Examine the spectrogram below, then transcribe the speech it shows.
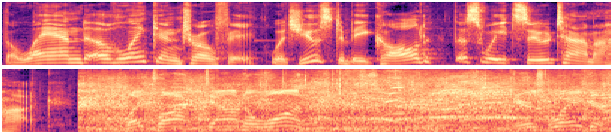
the Land of Lincoln Trophy, which used to be called the Sweet Sioux Tomahawk. Play clock down to one. Here's Wegher.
